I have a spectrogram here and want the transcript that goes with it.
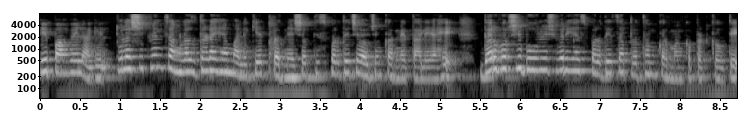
हे पाहावे लागेल. तुला शिकवीन चांगलाच धडा ह्या मालिकेत प्रज्ञाशक्ती स्पर्धेचे आयोजन करण्यात आले आहे. दरवर्षी भुवनेश्वरी या स्पर्धेचा प्रथम क्रमांक पटकवते.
